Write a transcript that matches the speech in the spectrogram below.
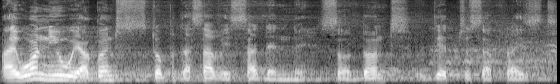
I warn you, we are going to stop the service suddenly, so don't get too surprised.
